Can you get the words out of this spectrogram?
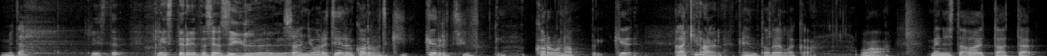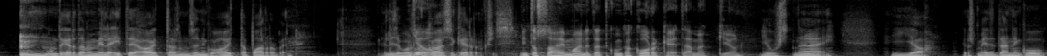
Mitä? Risti, ristiriitaisia sigleitä. Sain juuri tiedon korvat, kir- korvanappi. Älä kiroile. en todellakaan. Wow. Menin sitä aittaa, että monta kertaa mä mielen itse aittaa semmoisen niin aittaparven. Eli se voisi olla kahdessa kerroksessa. Niin tossa ei mainita, että kuinka korkea tämä mökki on. Just näin. Ja jos mietitään niin kuin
